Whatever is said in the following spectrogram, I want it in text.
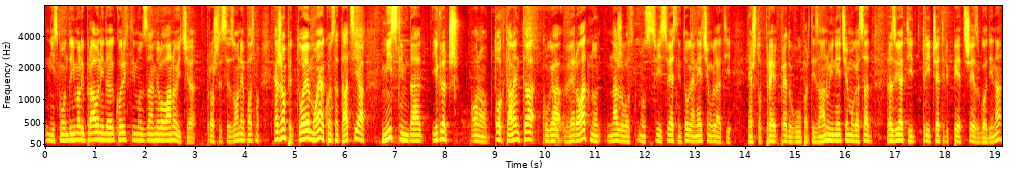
nismo onda imali pravo ni da koristimo za Milovanovića prošle sezone, pa smo, kažem opet, to je moja konstatacija, mislim da igrač ono, tog talenta, koga verovatno, nažalost, smo svi svesni toga, nećemo gledati nešto pre, predugo u Partizanu i nećemo ga sad razvijati 3, 4, 5, 6 godina,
